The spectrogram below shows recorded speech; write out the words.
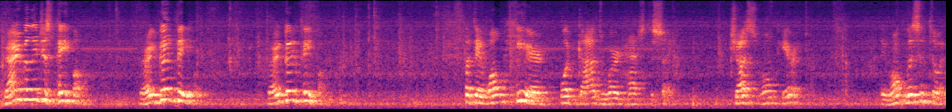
Very religious people, very good people, very good people. But they won't hear what God's word has to say. Just won't hear it. They won't listen to it.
